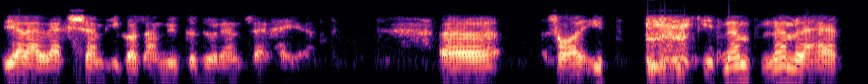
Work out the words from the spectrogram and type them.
jelenleg sem igazán működő rendszer helyett. Szóval itt, itt nem, nem lehet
